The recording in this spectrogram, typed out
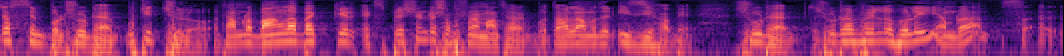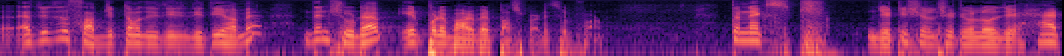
জাস্ট সিম্পল শুড হ্যাভ উচিত ছিল। আমরা বাংলা বাক্যের এক্সপ্রেশনটা সবসময় মাথায় রাখব, তাহলে আমাদের ইজি হবে। শুড হ্যাভ তো শুড হ্যাভ হলে হলেই আমরা অ্যাজ ইউজুয়াল সাবজেক্ট আমাদের দিতেই হবে দেন শুড হ্যাভ এরপরে ভার্বের পাস পার্টিসিপাল ফর্ম তো নেক্সট যেটি সেটি হলো যে হ্যাড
